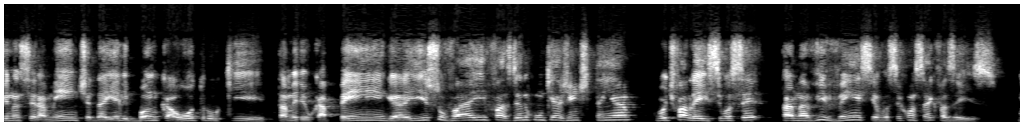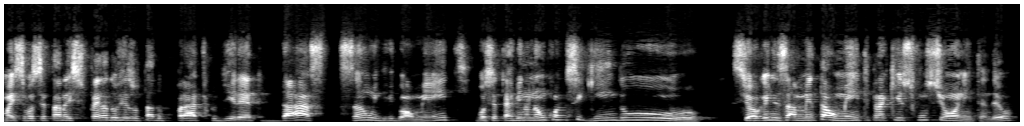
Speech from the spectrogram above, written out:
financeiramente, daí ele banca outro que tá meio capenga, e isso vai fazendo com que a gente tenha, como eu te falei, se você tá na vivência, você consegue fazer isso. Mas se você está na espera do resultado prático direto da ação individualmente, você termina não conseguindo se organizar mentalmente para que isso funcione, entendeu?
